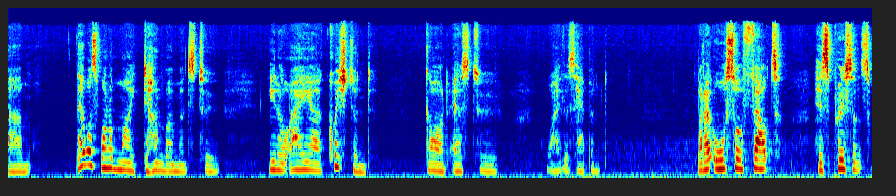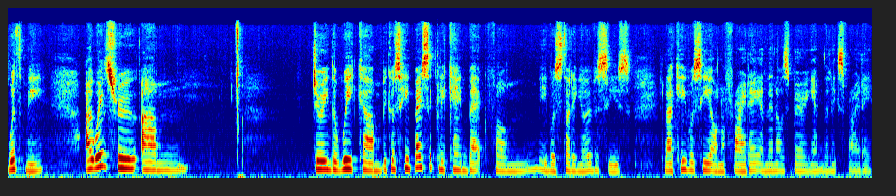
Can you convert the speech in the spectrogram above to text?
Um, that was one of my down moments too. You know, I uh, questioned God as to why this happened, but I also felt His presence with me. I went through um, during the week um, because he basically came back from he was studying overseas like he was here on a Friday and then I was burying him the next Friday.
